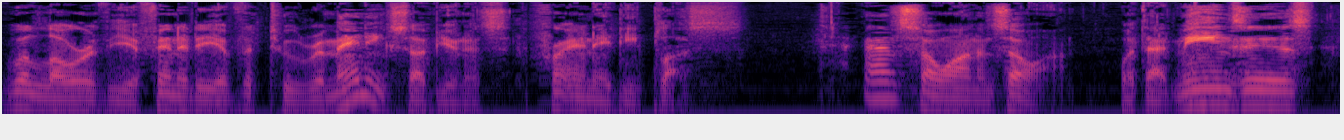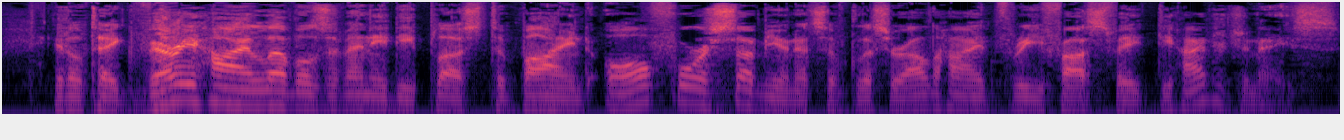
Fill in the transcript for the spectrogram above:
will lower the affinity of the two remaining subunits for NAD plus. And so on and so on. What that means is It'll take very high levels of NAD plus to bind all four subunits of glyceraldehyde 3-phosphate dehydrogenase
